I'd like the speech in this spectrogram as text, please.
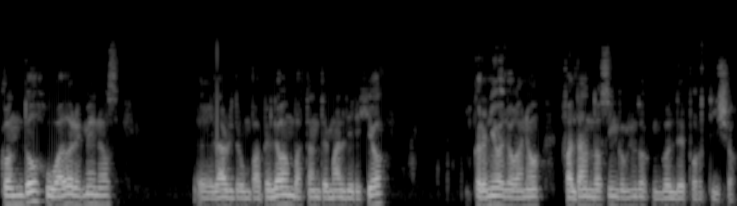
con dos jugadores menos. El árbitro un papelón, bastante mal dirigió. Pero Newell lo ganó faltando 5 minutos con gol de Portillo.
